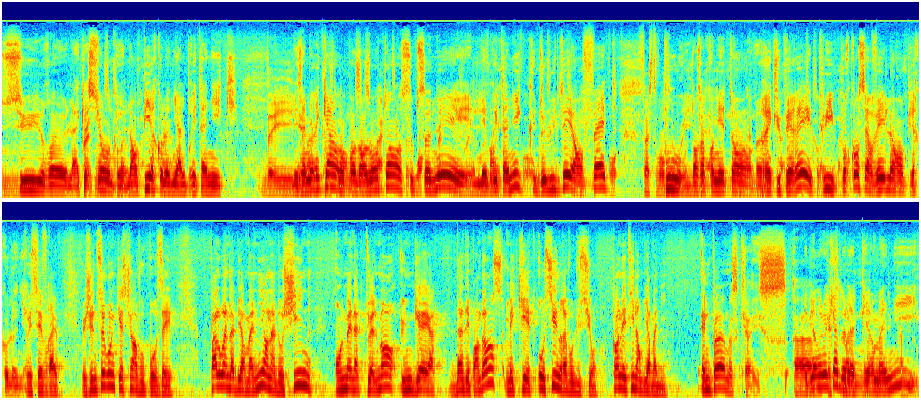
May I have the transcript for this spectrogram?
sur euh, la question de l'empire colonial britannique. Les Américains ont pendant longtemps soupçonné les Britanniques de lutter en fait pour, dans un premier temps, récupérer, puis pour conserver leur empire colonial. Oui, c'est vrai. Mais j'ai une seconde question à vous poser. Pas loin de la Birmanie, en Indochine, on mène actuellement une guerre d'indépendance, mais qui est aussi une révolution. Qu'en est-il en Birmanie? Eh bien, dans le cas de la Birmanie,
